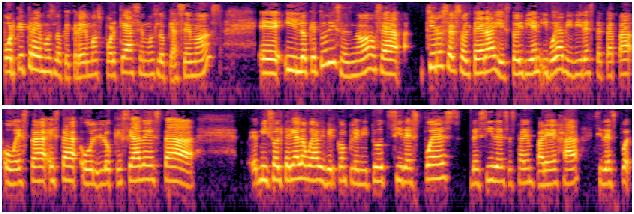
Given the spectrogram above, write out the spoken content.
por qué creemos lo que creemos, por qué hacemos lo que hacemos. Eh, y lo que tú dices, ¿no? O sea, quiero ser soltera y estoy bien y voy a vivir esta etapa o esta, esta, o lo que sea de esta, eh, mi soltería la voy a vivir con plenitud. Si después decides estar en pareja, si después,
